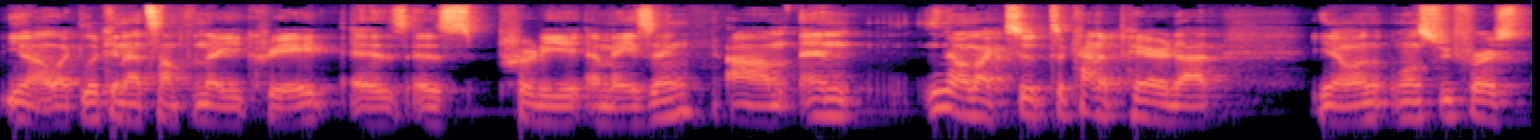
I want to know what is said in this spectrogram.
you know like looking at something that you create is is pretty amazing. Um and you know like to to kind of pair that you know, once we first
